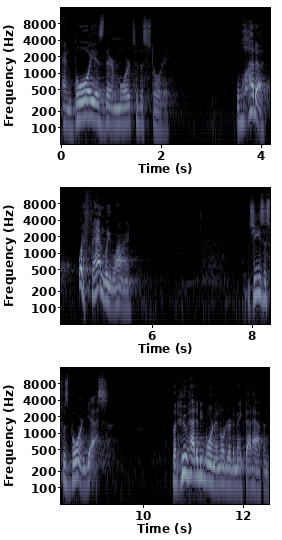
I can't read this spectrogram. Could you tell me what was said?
And boy, is there more to the story. What a, what a family line. Jesus was born, yes. But who had to be born in order to make that happen?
